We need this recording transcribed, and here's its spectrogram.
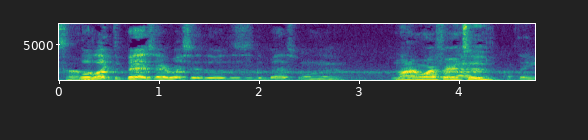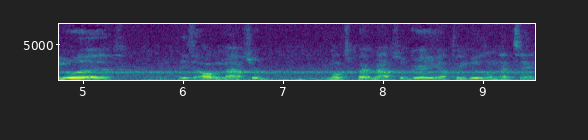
so Well, like the best. Everybody said oh, this is the best one. Modern Warfare 2? I think it was. He's all the maps are multiplayer maps are great. I think he was on that team.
